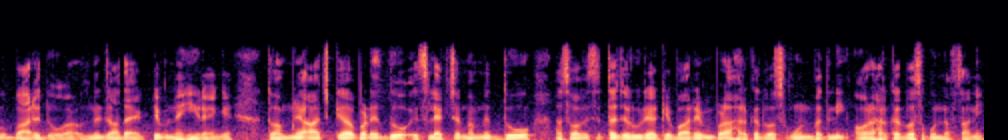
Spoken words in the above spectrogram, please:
वो बारिद होगा। उसमें ज़्यादा एक्टिव नहीं रहेंगे। तो हमने आज क्या पढ़े? दो, इस लेक्चर में हमने दो असवाब सिता ज़रूरिया के बारे में पढ़ा। हरकत व सुकून बदनी और हरकत व सुकून नफसानी।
